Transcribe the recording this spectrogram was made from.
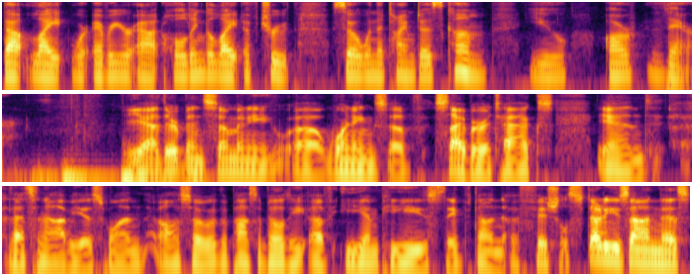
that light wherever you're at holding the light of truth. So when the time does come you are there yeah, there have been so many uh, warnings of cyber attacks, and that's an obvious one. Also, the possibility of EMPs. They've done official studies on this.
